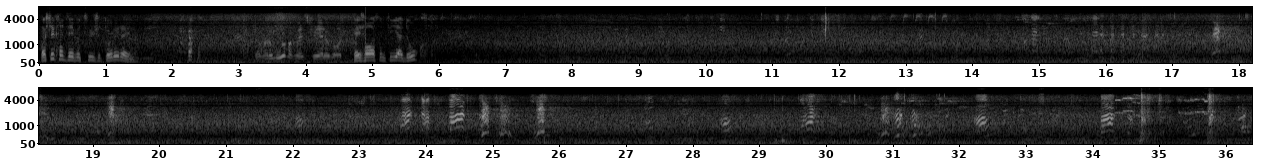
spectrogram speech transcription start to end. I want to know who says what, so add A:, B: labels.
A: Weißt du, können sie eben zwischendurch rennen.
B: Ja, warum einfach, wenn es noch geht?
A: Das heisst ein Viadukt.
